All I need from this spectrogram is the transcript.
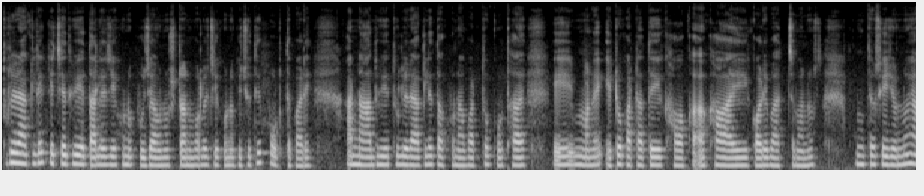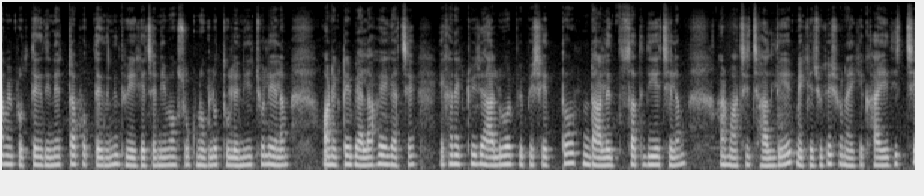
তুলে রাখলে কেচে ধুয়ে তাহলে যে কোনো পূজা অনুষ্ঠান বলো, যে কোনো কিছুতে পড়তে পারে। আর না ধুয়ে তুলে রাখলে তখন আবার তো কোথায় এই মানে এটো কাটাতে খাওয়া খাওয়াই করে বাচ্চা মানুষ। তো সেই জন্যই আমি প্রত্যেক দিনেরটা প্রত্যেক দিনই ধুয়ে কেচে নিই এবং শুকনোগুলো তুলে নিয়ে চলে এলাম। অনেকটাই বেলা হয়ে গেছে। এখানে একটু যে আলু আর পেঁপে সেদ্ধ ডালের সাথে দিয়েছিলাম আর মাছের ঝাল দিয়ে মেখে ঝুঁকে সোনাইকে খাইয়ে দিচ্ছি।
